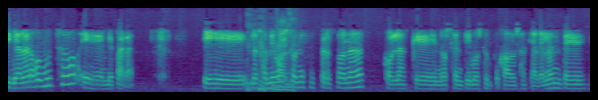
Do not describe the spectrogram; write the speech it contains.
Si me alargo mucho, eh, me paras. Eh, los amigos son esas personas con las que nos sentimos empujados hacia adelante,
